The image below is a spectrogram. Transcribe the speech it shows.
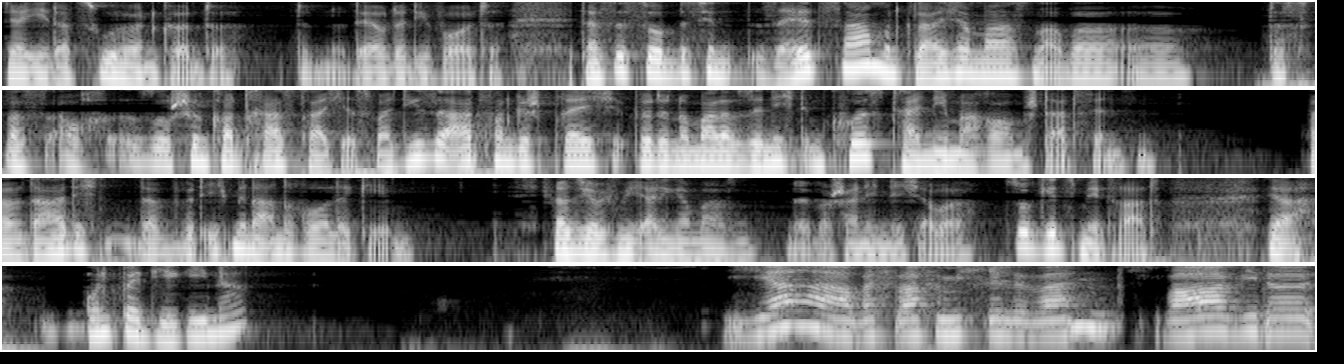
ja jeder zuhören könnte, der oder die wollte. Das ist so ein bisschen seltsam und gleichermaßen aber äh, das, was auch so schön kontrastreich ist, weil diese Art von Gespräch würde normalerweise nicht im Kursteilnehmerraum stattfinden. Weil da, ich, da würde ich mir eine andere Rolle geben. Ich weiß nicht, ob ich mich einigermaßen, ne, wahrscheinlich nicht, aber so geht es mir gerade. Ja. Und bei dir, Gina? Ja, was war für mich relevant, war wieder,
